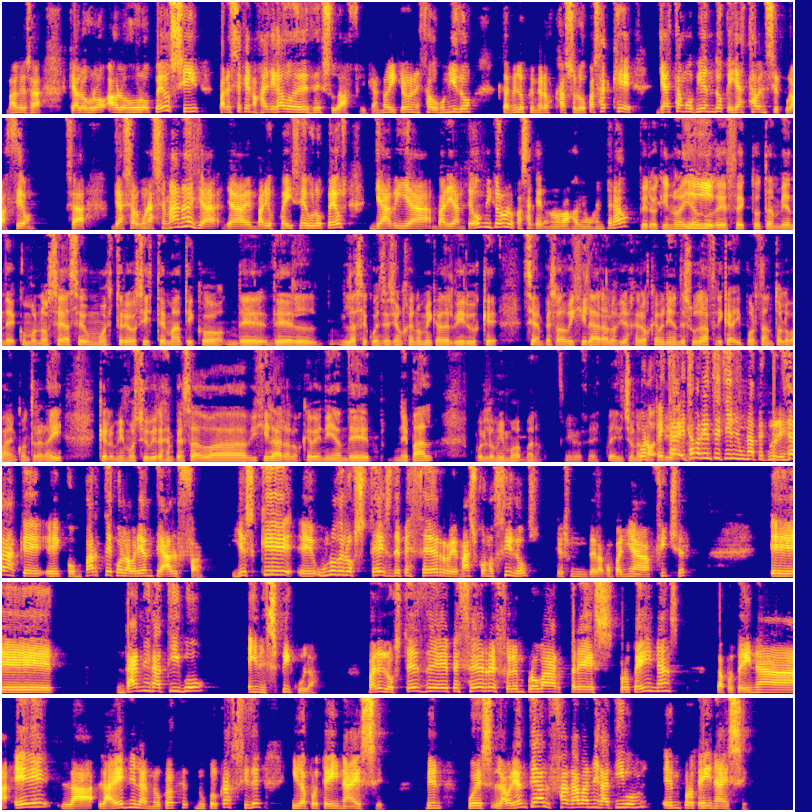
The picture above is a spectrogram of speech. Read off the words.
¿Vale? O sea, que a los, a los, europeos sí parece que nos ha llegado desde Sudáfrica, ¿no? Y creo en Estados Unidos también los primeros casos. Lo que pasa es que ya estamos viendo que ya estaba en circulación. O sea, ya hace algunas semanas, ya, ya en varios países europeos ya había variante Omicron, lo que pasa es que no nos habíamos enterado. Pero aquí no hay y... algo de efecto también de, como no se hace un muestreo sistemático de, de, la secuenciación genómica del virus, que se ha empezado a vigilar a los viajeros que venían de Sudáfrica y por tanto lo vas a encontrar ahí. Que lo mismo si hubieras empezado a vigilar a los que venían de Nepal, pues lo mismo, bueno, he dicho una Bueno, esta, esta, variante tiene una peculiaridad que eh, comparte con la variante alfa. Y es que eh, uno de los test de PCR más conocidos, que es de la compañía Fischer, eh, da negativo en espícula. ¿Vale? Los test de PCR suelen probar tres proteínas, la proteína E, la, N, la nucleocápside y la proteína S. Bien, pues la variante alfa daba negativo en proteína S,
